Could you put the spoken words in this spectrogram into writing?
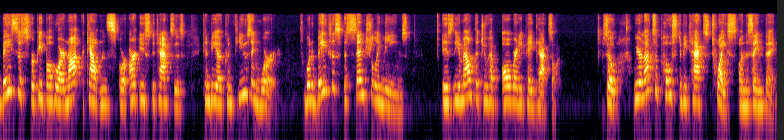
basis for people who are not accountants or aren't used to taxes can be a confusing word. What a basis essentially means is the amount that you have already paid tax on. So we are not supposed to be taxed twice on the same thing.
